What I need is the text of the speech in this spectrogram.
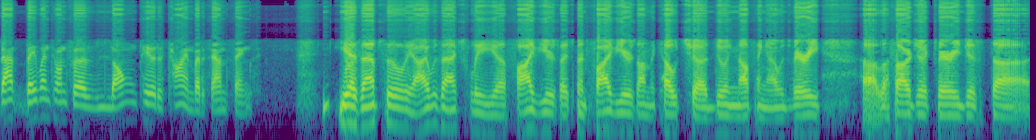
that they went on for a long period of time by the sound of things. Yes, absolutely. I was actually uh, five years. I spent five years on the couch uh, doing nothing. I was very uh, lethargic, very just uh,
